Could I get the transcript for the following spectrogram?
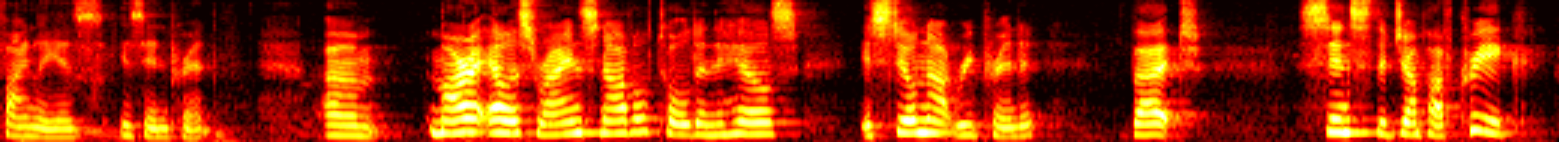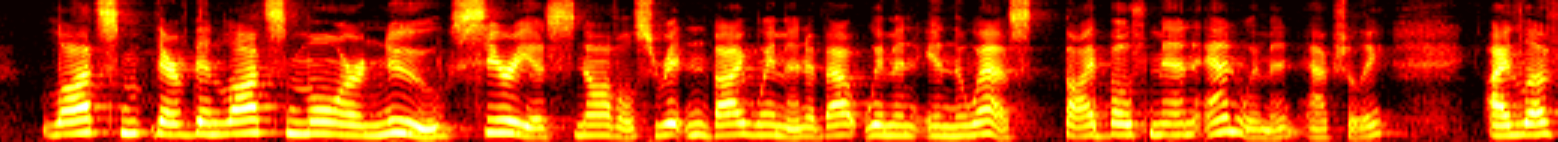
finally is, is in print. Um, Marah Ellis Ryan's novel, Told in the Hills, is still not reprinted, but since the Jump Off Creek, lots, there have been lots more new, serious novels written by women about women in the West, by both men and women, actually. I love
